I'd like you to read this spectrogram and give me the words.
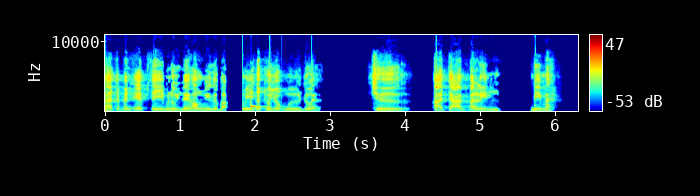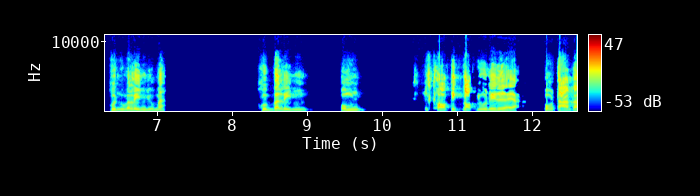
น่าจะเป็นเอฟซีไม่รู้อยู่ในห้องนี้หรือเปล่ามีก็ช่วยยกมือด้วย ชื่ออาจารย์ปรินมีไหม คุณปรินอยู่ไหมคุณปริน ผมออกทิกตอกอยู่เรื่อยๆอะผมตามต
